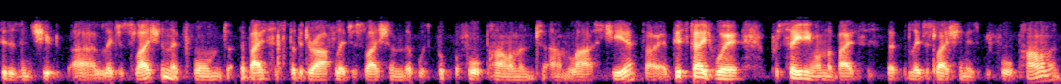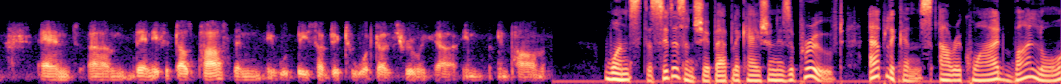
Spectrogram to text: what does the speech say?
citizenship uh, legislation that formed the basis for the draft legislation that was put before Parliament um, last year. So at this stage, we're proceeding on the basis that the legislation is before Parliament, and um, then if it does pass, then it would be subject to what goes through uh, in, in Parliament. Once the citizenship application is approved, applicants are required by law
